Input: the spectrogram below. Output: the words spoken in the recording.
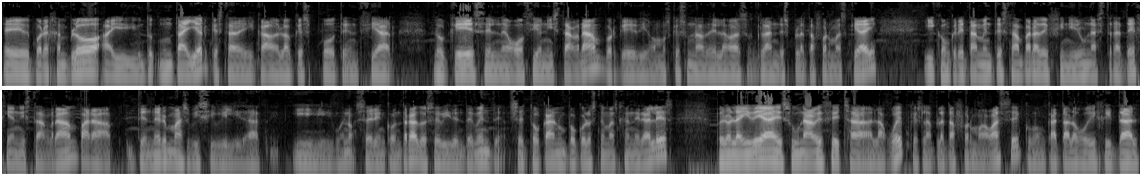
eh, por ejemplo, hay un, taller que está dedicado a lo que es potenciar lo que es el negocio en Instagram, porque digamos que es una de las grandes plataformas que hay y concretamente está para definir una estrategia en Instagram para tener más visibilidad y, bueno, ser encontrados, evidentemente. Se tocan un poco los temas generales, pero la idea es una vez hecha la web, que es la plataforma base, como un catálogo digital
